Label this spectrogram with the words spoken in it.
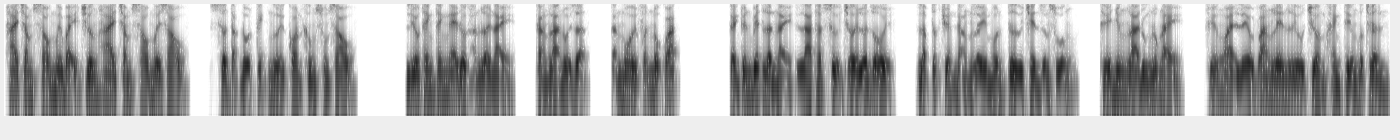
Hai trăm sáu mươi bảy chương hai trăm sáu mươi sáu, sơn tặc đột kích người còn không xuống sáu. Liêu thanh thanh nghe được hắn lời này, càng là nổi giận, cắn môi phẫn nộ quát. Cảnh tuyên biết lần này là thật sự chơi lớn rồi, lập tức chuyển đẳng lấy muốn từ trên giường xuống, thế nhưng là đúng lúc này, phía ngoài lều vang lên lưu trường khanh tiếng bước chân.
